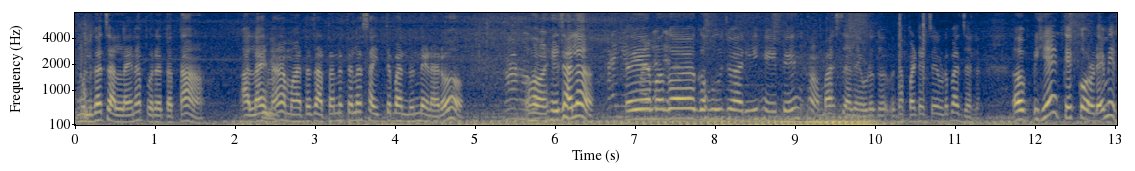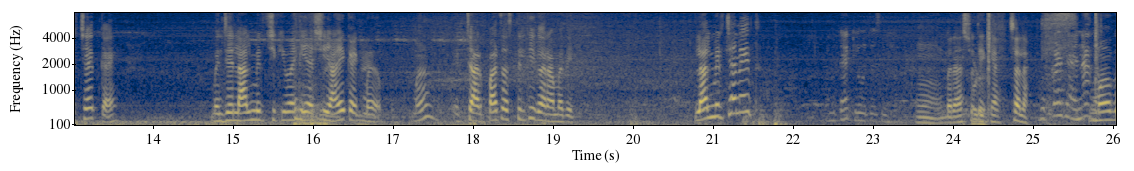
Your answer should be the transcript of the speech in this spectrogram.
मुलगा चाललाय ना परत आता. आलाय ना मग आता जाताना त्याला साहित्य बांधून देणार हा. हं, हे झालं? मग गहू ज्वारी हे ते हां बस झालं एवढं धपाट्याचं एवढं बस झालं. अ, हे आहेत काय कोरड्या मिरच्या आहेत काय? म्हणजे लाल मिरची किंवा ही अशी आहे काय मग एक चार पाच असतील की घरामध्ये? लाल मिरच्या नाहीत? आम्ही काय ठेवतच नाही. हं, बरं असू दे घ्या चला. मग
